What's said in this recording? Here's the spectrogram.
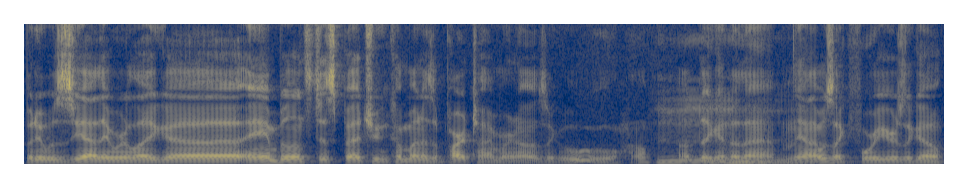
But it was yeah, they were like uh, ambulance dispatch. You can come on as a part timer, and I was like, ooh, I'll, I'll dig into that. Yeah, that was like four years ago.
